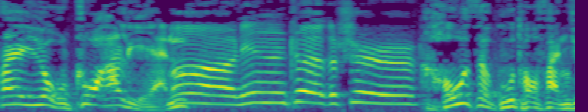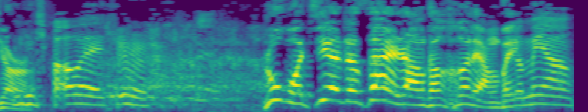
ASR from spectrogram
腮又抓脸。哦，您这个是猴子骨头犯劲儿。你瞧哎，是。如果接着再让他喝两杯，怎么样？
